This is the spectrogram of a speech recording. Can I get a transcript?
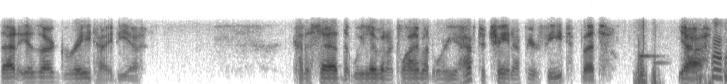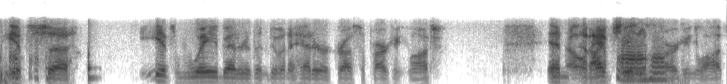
that is a great idea. Kind of sad that we live in a climate where you have to chain up your feet, but yeah, it's uh, it's way better than doing a header across a parking lot. And Oh, and I've been in parking lots.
